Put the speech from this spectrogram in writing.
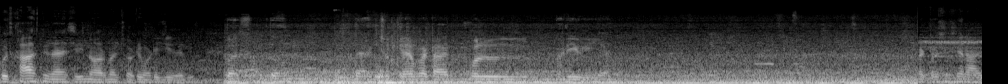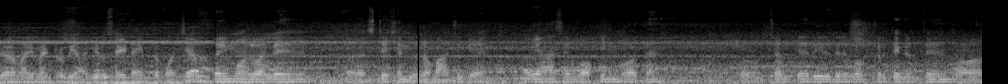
कुछ खास नहीं था, ऐसी नॉर्मल छोटी मोटी चीज़ें थी। बस तो हम बैठ चुके हैं बट आज फुल भरी हुई है। मेट्रो स्टेशन आ गया और हमारी मेट्रो भी आ गई तो सही टाइम पे पहुँचे वही मॉल वाले स्टेशन पर हम आ चुके हैं। अब यहाँ से वॉकिंग बहुत है। तो चलते हैं धीरे धीरे वॉक करते करते और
